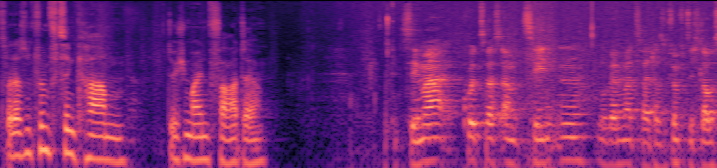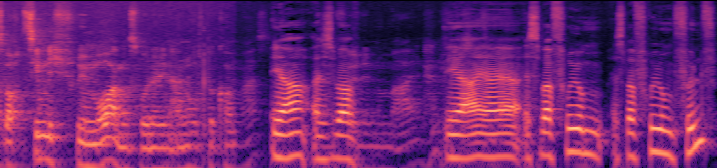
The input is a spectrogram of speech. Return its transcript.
2015, 2015 kam ja. durch meinen Vater. Erzähl mal kurz was am 10. November 2015. Ich glaube, es war auch ziemlich früh morgens, wo du den Anruf bekommen hast. Ja, also es war. Ja, ja, ja. Es war früh um, es war früh um fünf.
